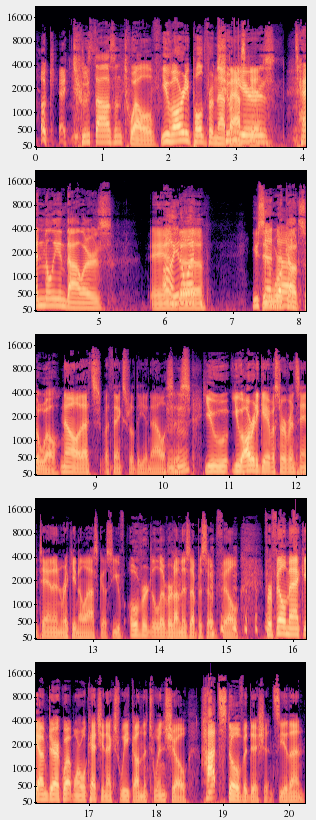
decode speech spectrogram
okay. 2012, You've already pulled from that two basket. years, ten million dollars, and Oh, you know what? uh, You didn't said work uh, out so well. No, that's uh, thanks for the analysis. Mm-hmm. You you already gave us Ervin Santana and Ricky Nolasco, so you've over delivered on this episode, Phil. for Phil Mackey, I'm Derek Wetmore. We'll catch you next week on the Twin Show, Hot Stove Edition. See you then.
